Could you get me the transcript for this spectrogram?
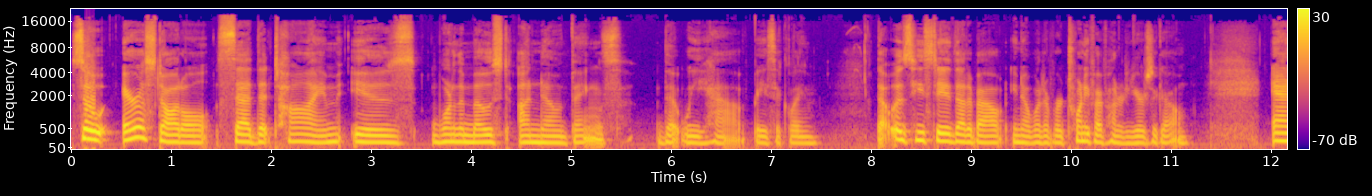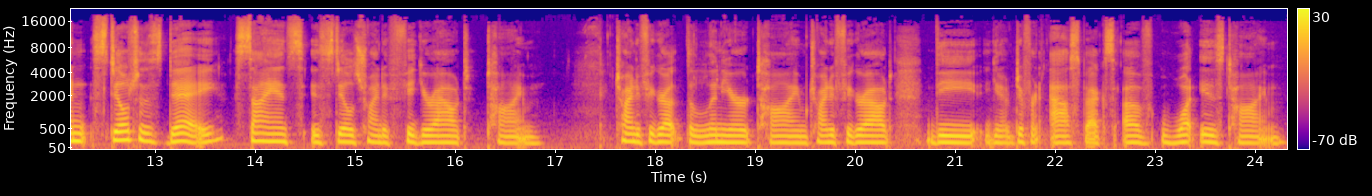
So Aristotle said that time is one of the most unknown things that we have, basically. That was, he stated that about, you know, whatever, 2,500 years ago. And still to this day, science is still trying to figure out time trying to figure out the linear time, trying to figure out the you know different aspects of what is time,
